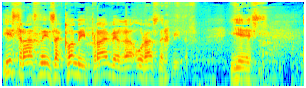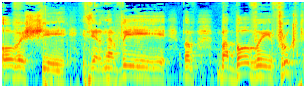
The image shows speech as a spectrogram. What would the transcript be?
есть разные законы и правила у разных видов. Есть овощи, зерновые, боб- бобовые, фрукты.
